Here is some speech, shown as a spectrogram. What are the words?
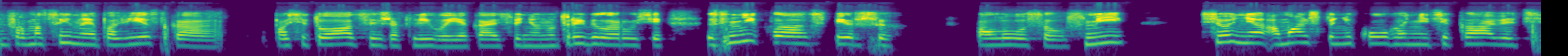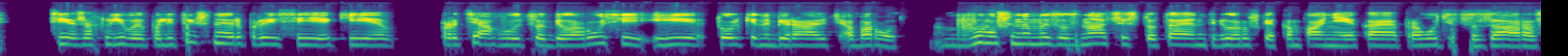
інфармацыйная повестка по сітуацыі жахлівай якая сёння ўнутры беларусі знікла з першых палосаў сМ сёння амаль што нікога не цікавяць ці жахлівыя палітычныя рэпрэсіі якія працягваюцца ў беларусі і толькі набіраюць абарот. Вымушаны мы зазначыць што тая антыбеларуская кампанія якая праводзіцца зараз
